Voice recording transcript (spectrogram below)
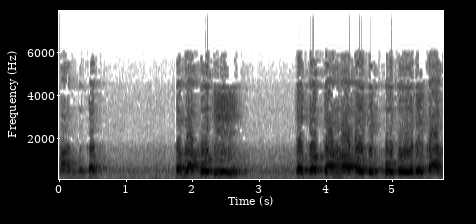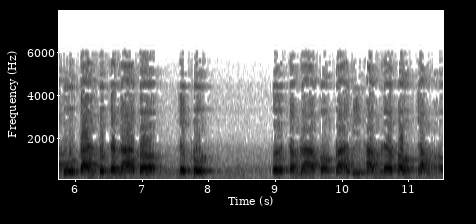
ผ่านๆเหมือนกันสำหรับผู้ที่ จะจดจำมาไปเป็นผู้เออในการพูดการสนทนาก็ได้โปรด เปิดตำราของพระอภิธรรมแล้วท่องจำเอา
